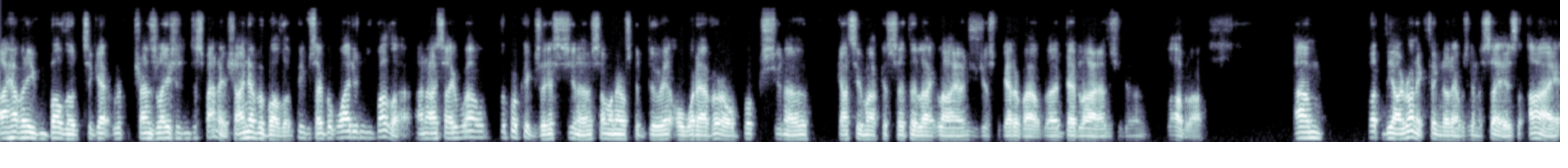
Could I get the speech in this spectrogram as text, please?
I haven't even bothered to get translated into Spanish. I never bothered. People say, but why didn't you bother? And I say, well, the book exists, you know, someone else could do it or whatever, or books, you know, Marquez said they're like lions, you just forget about the dead lions, you know, blah, blah. Um, but the ironic thing that I was going to say is that I,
